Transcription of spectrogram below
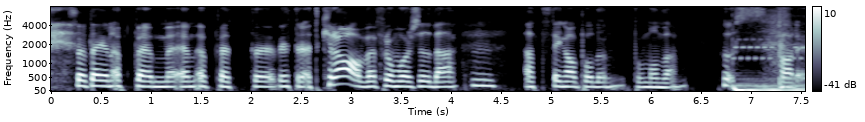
Så att det är en öppen, en öppet, eh, vet du, ett krav från vår sida att stänga av podden på måndag. Puss. Ha det.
